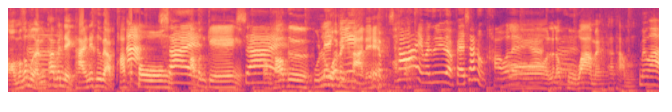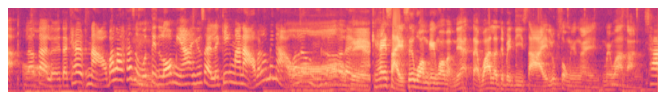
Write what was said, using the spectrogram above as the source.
อ๋อมันก็เหมือนใช่ถ้าเป็นเด็กไทยนี่คือแบบพับกระโปรงใช่พับกางเกงใช่ของเขาคือคุณรู้ว่าเป็นขาเดฟใช่มันจะมีแบบแฟชั่นของเขาอะไรอย่างเงี้ยอ๋อแล้วแล้วครูว่าไหมถ้าทำ ไม่ว่าอ๋อ แล้วแต่เลยแต่แค่หนาวปะล่ะถ้าสมมติติดลมเงี้ยยูใส่เลกกิ้งมาหนาวปะล่ะไม่หนาวก็เรื่องของเธออะไรโอเคเงี้ยแค่ให้ใส่เสื้อวอร์มเกงวอร์มแบบเนี้ยแต่ว่าเราจะไปดีไซน์รูปทรงยังไงไม่ว่ากัน ใช่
